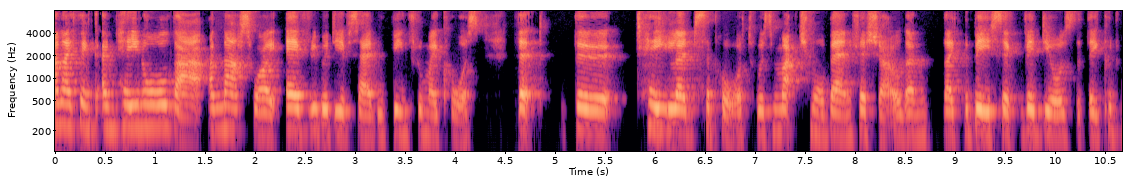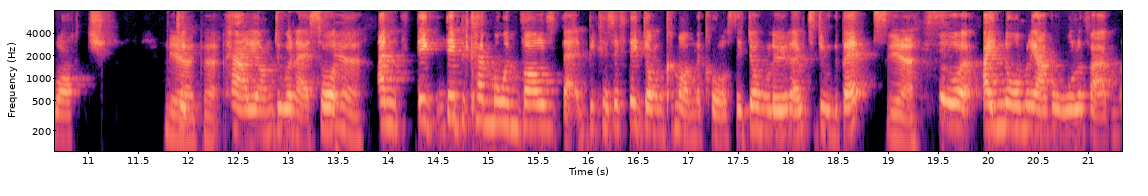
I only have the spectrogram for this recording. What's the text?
and I think I'm paying all that. And that's why everybody have said who've been through my course that the tailored support was much more beneficial than like the basic videos that they could watch yeah, to carry on doing it. So yeah. and they, they become more involved then because if they don't come on the course, they don't learn how to do the bits. Yeah. So I normally have all of them,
